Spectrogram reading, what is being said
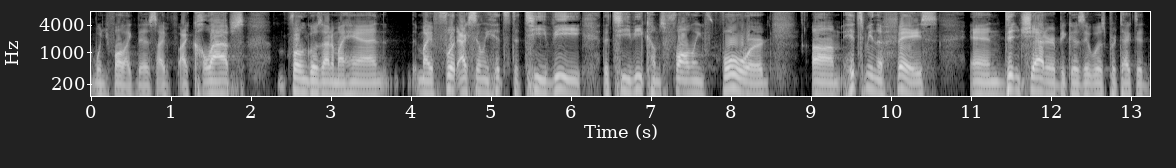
when you fall like this. I I collapse, phone goes out of my hand, my foot accidentally hits the TV. The TV comes falling forward, um, hits me in the face, and didn't shatter because it was protected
